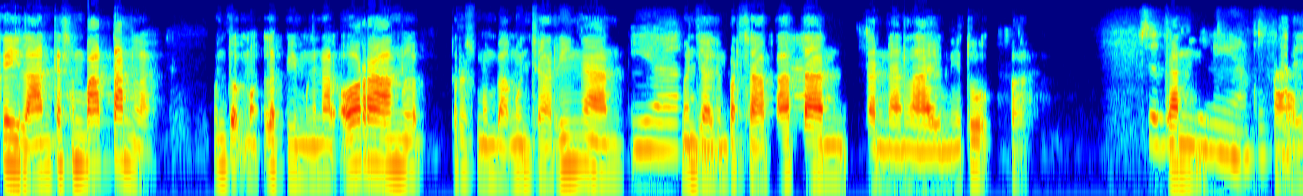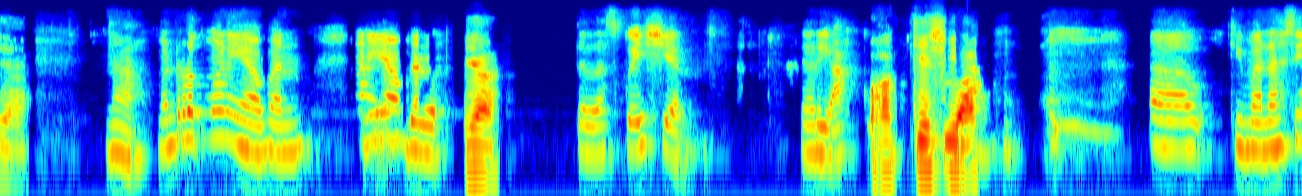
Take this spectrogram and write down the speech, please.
kehilangan kesempatan lah untuk lebih mengenal orang terus membangun jaringan iya. menjalin persahabatan dan lain-lain. Itu uh, kan nih aku saya nah menurutmu nih ya Van ini ya, the, ya. the last question dari aku. Oke siap uh, gimana sih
